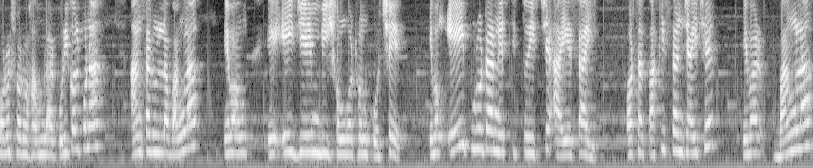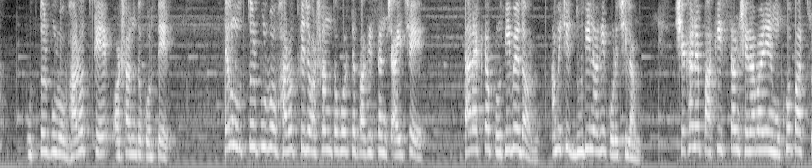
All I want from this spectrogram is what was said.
বড়সড় হামলার পরিকল্পনা, আনসারুল্লাহ বাংলা এবং এই জেএমবি সংগঠন করছে এবং এই পুরোটার নেতৃত্ব দিচ্ছে আইএসআই অর্থাৎ পাকিস্তান চাইছে এবার বাংলা উত্তর পূর্ব ভারতকে অশান্ত করতে। দেখুন, উত্তর পূর্ব ভারতকে যে অশান্ত করতে পাকিস্তান চাইছে, তার একটা প্রতিবেদন আমি ঠিক দুদিন আগে করেছিলাম। সেখানে পাকিস্তান সেনাবাহিনীর মুখপাত্র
